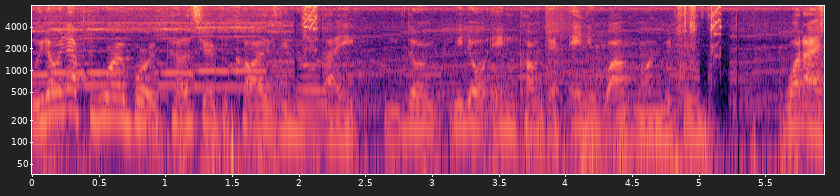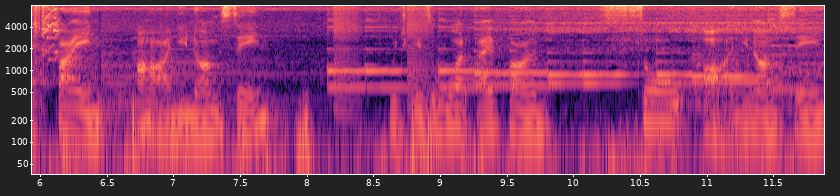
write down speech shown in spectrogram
we don't have to worry about repels here because you know, like we don't we don't encounter any Wildmon, which is what I find odd. You know what I'm saying? Which is what I find so odd. You know what I'm saying?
